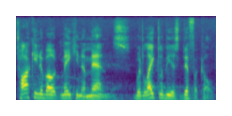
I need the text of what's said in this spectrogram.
talking about making amends would likely be as difficult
